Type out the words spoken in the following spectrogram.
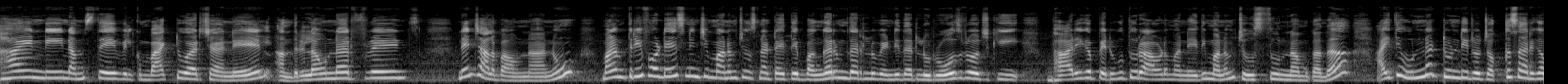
హాయ్ అండి నమస్తే. Welcome back to our channel. అందరు ఎలా ఉన్నారు ఫ్రెండ్స్? నేను చాలా బాగున్నాను. మనం త్రీ ఫోర్ డేస్ నుంచి మనం చూసినట్టయితే బంగారం ధరలు వెండి ధరలు రోజు రోజుకి భారీగా పెరుగుతూ రావడం అనేది మనం చూస్తూ ఉన్నాం కదా. అయితే ఉన్నట్టుండి రోజు ఒక్కసారిగా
